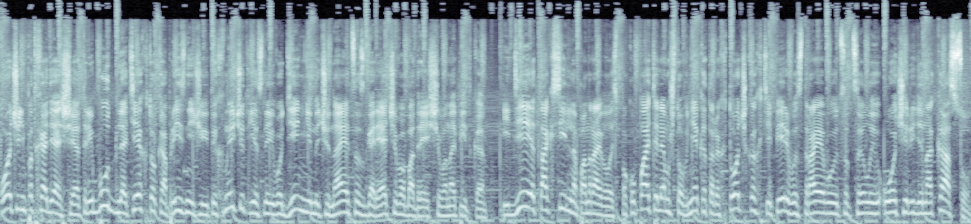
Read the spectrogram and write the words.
Очень подходящий атрибут для тех, кто капризничает и хнычет, если его день не начинается с горячего бодрящего напитка. Идея так сильно понравилась покупателям, что в некоторых точках теперь выстраиваются целые очереди на кассу.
